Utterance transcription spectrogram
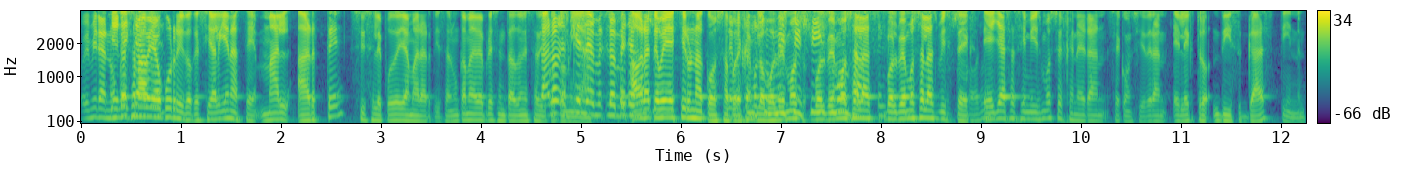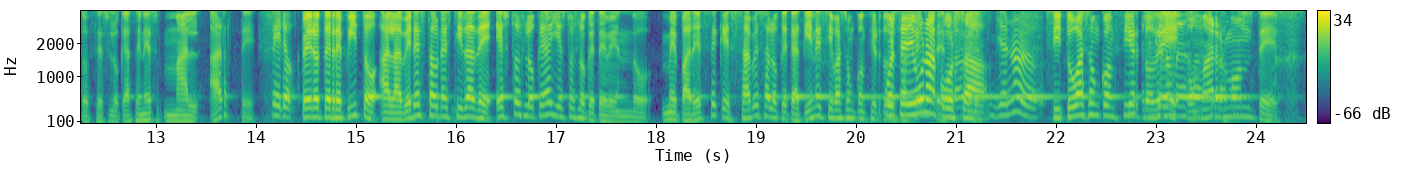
Oye, mira, nunca se me había ocurrido que si alguien hace mal arte, si se le puede llamar artista. Nunca me había presentado en esta Claro, es que dicotomía. le- le metemos Ahora te voy a decir una cosa, por ejemplo, volvemos, volvemos, a las, volvemos a las Pues, bistecs. Ellas asimismo se generan, se consideran electro disgusting. Entonces lo que hacen es mal arte. Pero- Pero te repito, al haber esta honestidad de esto es lo que hay y esto es lo que te vendo, me parece que sabes a lo que te atienes si vas a un concierto Pues de te esta digo una cosa. Yo no. Si tú vas a un concierto Es que no de Omar. Montes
